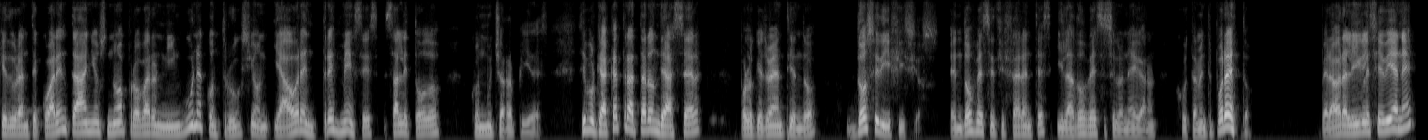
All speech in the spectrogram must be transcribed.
que durante 40 años no aprobaron ninguna construcción y ahora en tres meses sale todo con mucha rapidez. Sí, porque acá trataron de hacer, por lo que yo entiendo, dos edificios en dos veces diferentes y las dos veces se lo negaron justamente por esto. Pero ahora la iglesia viene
